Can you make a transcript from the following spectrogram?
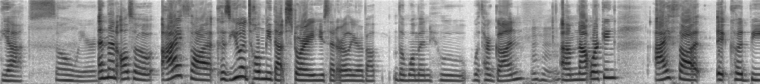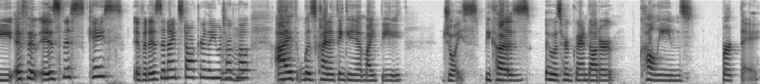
yeah. So weird. And then also, I thought because you had told me that story you said earlier about the woman who with her gun um, not working. I thought it could be if it is this case, if it is the Night Stalker that you were talking mm-hmm. about. I was kind of thinking it might be Joyce because it was her granddaughter Colleen's birthday.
